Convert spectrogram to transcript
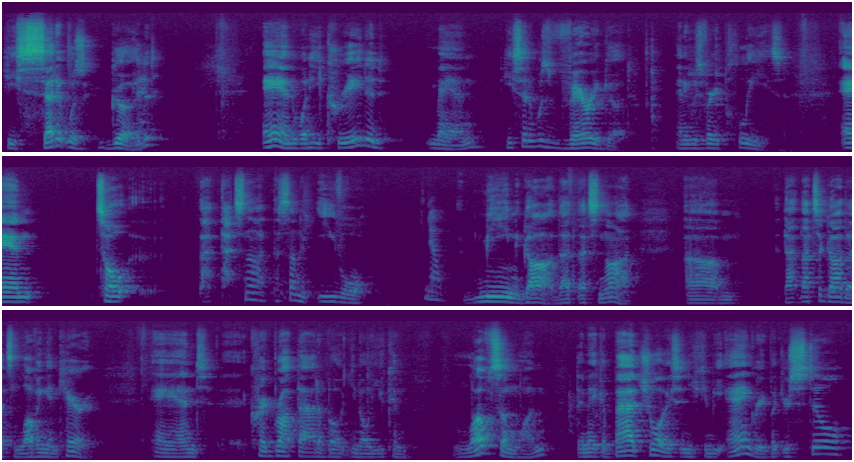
He said it was good. Good. And when He created man, He said it was very good. And He was very pleased. And so that, that's not that's not an evil No. mean God. That that's not. Um, that that's a God that's loving and caring. And Craig brought that about. You know, you can love someone, they make a bad choice, and you can be angry, but you're still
